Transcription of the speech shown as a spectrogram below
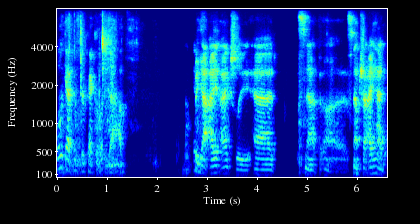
we'll get Mr. Pickle a job. But yeah, I actually had Snap uh, Snapchat. I had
